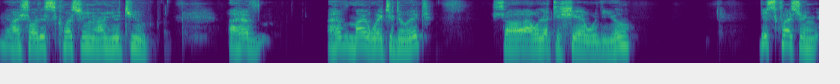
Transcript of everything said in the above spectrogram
I saw this question on YouTube. I have I have my way to do it, so I would like to share with you. This question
